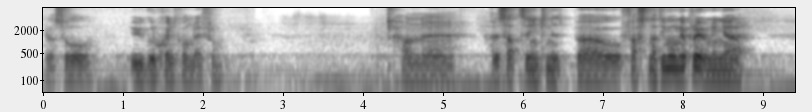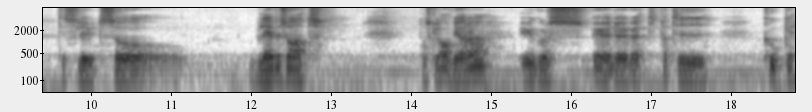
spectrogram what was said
Det var så Ugor själv kom därifrån. Han eh, hade satt sig i en knipa och fastnat i många prövningar. Till slut så blev det så att de skulle avgöra Ugors öde över ett parti koke.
